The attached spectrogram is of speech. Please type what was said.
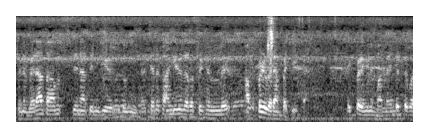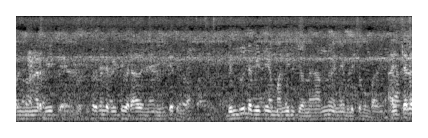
പിന്നെ വരാൻ താമസിച്ചതിനകത്ത് എനിക്ക് ഇതൊന്നുമില്ല ചില സാങ്കേതിക തടസ്സങ്ങളിൽ അപ്പോഴും വരാൻ പറ്റിയില്ല. എപ്പോഴെങ്കിലും വന്ന് എന്റെ അടുത്ത് പറഞ്ഞ് നിങ്ങളുടെ വീട്ടിൽ ഋഷിപ്രസിന്റെ വീട്ടിൽ വരാതെ ഞാൻ ഇരിക്കത്തില്ല. ബിന്ദുവിന്റെ വീട്ടിൽ ഞാൻ വന്നിരിക്കുമെന്ന് അന്ന് എന്നെ വിളിച്ചപ്പം പറഞ്ഞു. അതിന് ചില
